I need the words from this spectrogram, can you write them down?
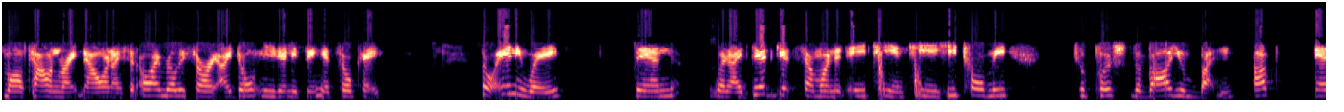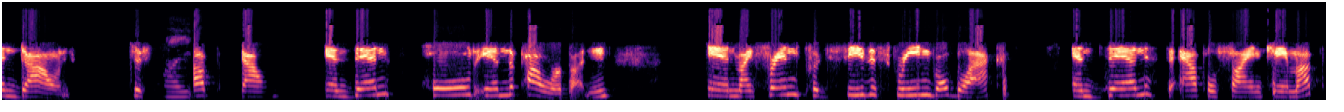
small town right now." And I said, "Oh, I'm really sorry. I don't need anything. It's okay." So anyway, then when I did get someone at AT and T, he told me to push the volume button up and down, just Right. up, down, and then hold in the power button. And my friend could see the screen go black, and then the Apple sign came up,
